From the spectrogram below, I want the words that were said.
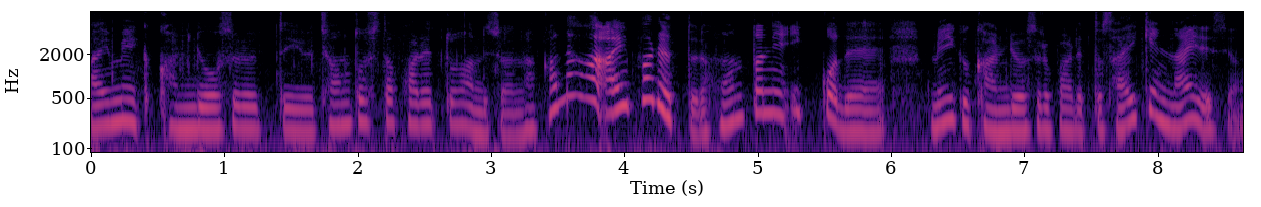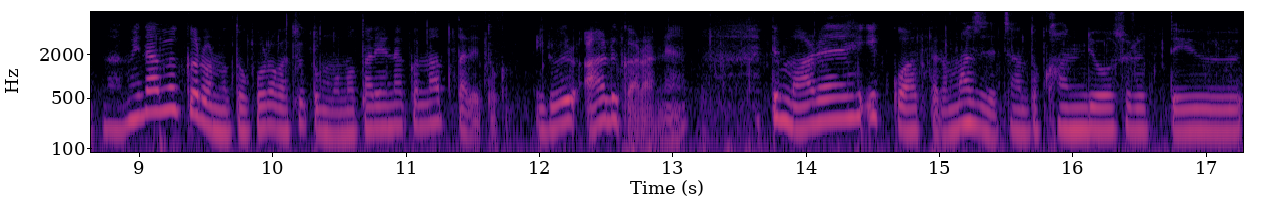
アイメイク完了するっていうちゃんとしたパレットなんですよ。なかなかアイパレットで本当に1個でメイク完了するパレット最近ないですよ。涙袋のところがちょっと物足りなくなったりとかいろいろあるからね。でもあれ1個あったらマジでちゃんと完了するっていう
